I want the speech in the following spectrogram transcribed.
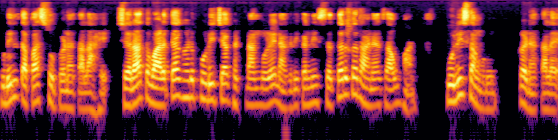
पुढील तपास सोपवण्यात आला आहे. शहरात वाढत्या घडफोडीच्या घटनांमुळे नागरिकांनी सतर्क राहण्याचं आव्हान पोलिसांकडून करण्यात आलंय.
